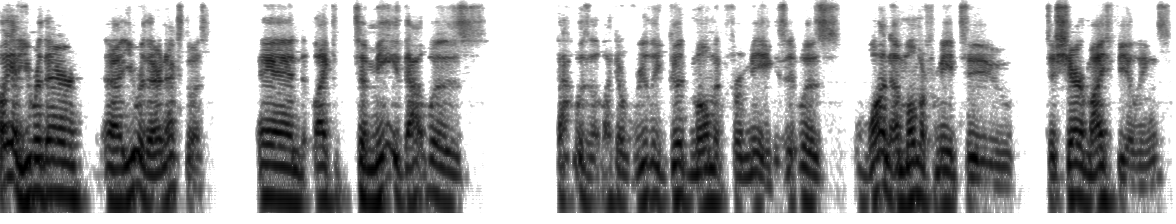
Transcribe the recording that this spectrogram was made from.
oh yeah, you were there. Uh, you were there next to us. And like to me, that was that was a, like a really good moment for me because it was one a moment for me to to share my feelings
